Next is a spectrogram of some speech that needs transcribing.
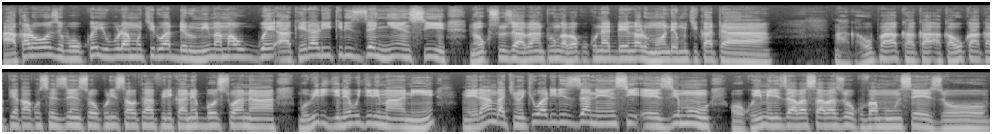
akalowoozebwa okweyubula mu kirwadde lumima mawuggwe akeeraliikirizza ennyo ensi n'okusuza abantu nga bakukunadde nga lumonde mu kikata akawuka akapya kakosezza ensi okuli south africa ne botswana bubirigi ne bugirimaani era nga kino kiwalirizza n'ensi ezimu okuyimiriza abasaabaze okuva mu nsi ezo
